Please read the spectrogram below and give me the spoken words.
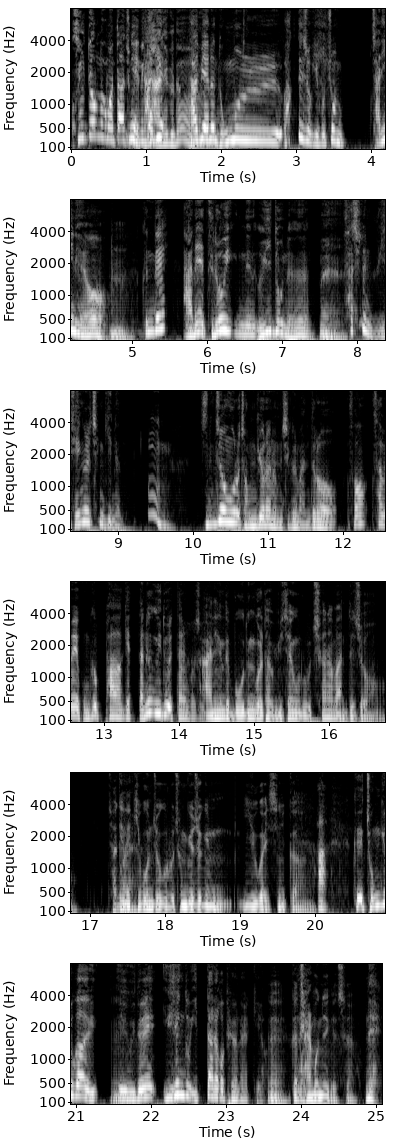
쓸데없는 것만 따지고 있는 게 다비, 아니거든. 다비아는 동물 학대적이고 좀 잔인해요. 음. 근데 안에 들어있는 의도는 네. 사실은 위생을 챙기는 음. 진정으로 정결한 음식을 만들어서 사회에 공급하겠다는 의도였다는 거죠. 아니 근데 모든 걸 다 위생으로 치환하면 안 되죠. 자기네 네. 기본적으로 종교적인 이유가 있으니까. 아, 그 종교가 의, 음. 의도에 위생도 있다라고 표현할게요. 네, 그러니까 잘못 얘기했어요. 네.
